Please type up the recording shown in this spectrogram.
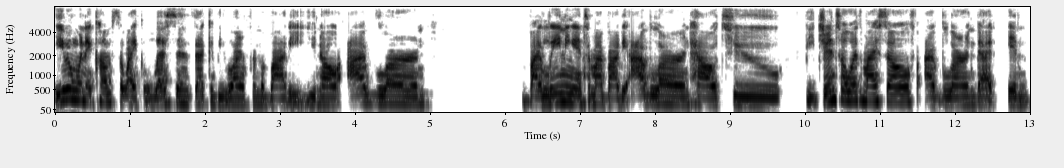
even when it comes to like lessons that can be learned from the body you know i've learned by leaning into my body i've learned how to be gentle with myself. I've learned that in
